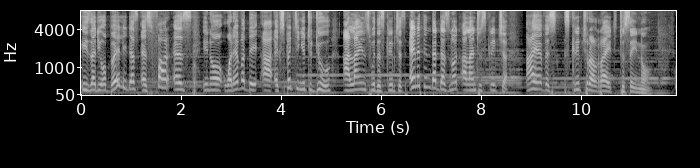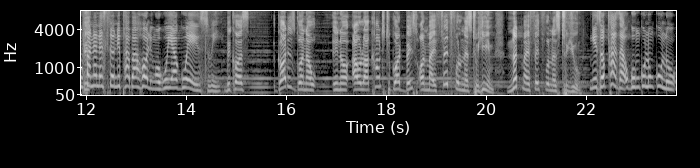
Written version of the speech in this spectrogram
is that you obey leaders as far as you know whatever they are expecting you to do aligns with the scriptures. Anything that does not align to scripture, I have a scriptural right to say no. kufanele sihloniphe abaholi ngokuya kwezwi because God is gonna, you know, I will account to God based on my faithfulness to Him, not my faithfulness to you. ngizochaza kuNkulunkulu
